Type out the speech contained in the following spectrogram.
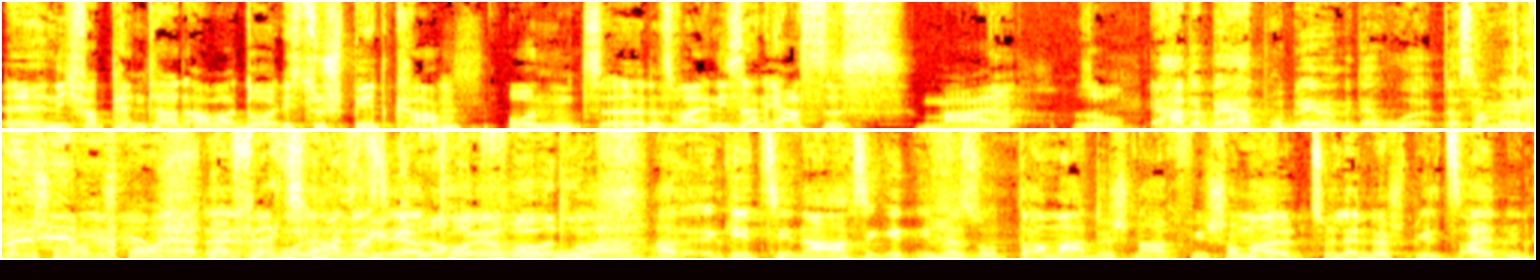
äh, nicht verpennt hat, aber deutlich zu spät kam. Und ja. äh, das war ja nicht sein erstes Mal. Ja. So. Er hatte, er hat Probleme mit der Uhr. Das haben wir ja, glaube ich, schon mal besprochen. Er hat ein, obwohl er eine sehr teure worden. Uhr hat, geht sie nach. Sie geht nicht mehr so dramatisch nach wie schon mal zu Länderspielzeiten.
